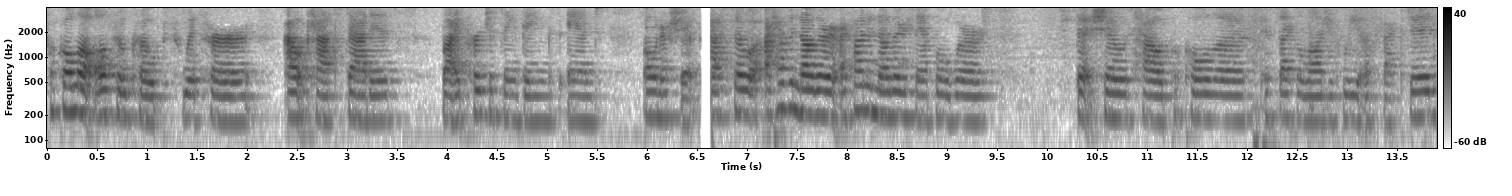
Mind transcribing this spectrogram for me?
Pecola also copes with her outcast status by purchasing things and ownership. Yeah, so I have another I found another example where that shows how Pecola is psychologically affected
